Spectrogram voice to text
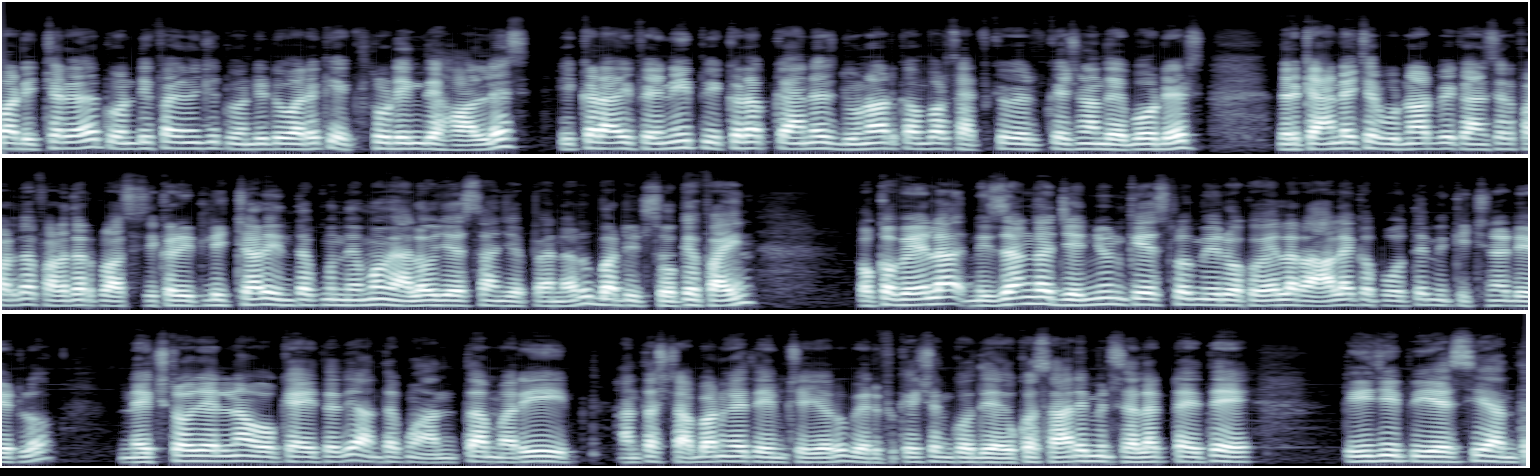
వాడు ఇచ్చారు కదా ట్వంటీ ఫైవ్ నుంచి ట్వంటీ టూ వరకు ఎక్స్క్లూడింగ్ ది హాలిడేస్ ఇక్కడ if any picked up candidates do not come for certificate verification on the above dates their candidature would not be consider for the further process ఇక్కడ ఇట్లా ఇచ్చారు ఇంతకుముందేమో అలౌ చేస్తా అని చెప్పన్నారు బట్ ఇట్స్ ఓకే ఫైన్ ఒకవేళ నిజంగా జెన్యున్ కేసులో మీరు ఒకవేళ రాలేకపోతే మీకు ఇచ్చిన డేట్లో నెక్స్ట్ రోజు వెళ్ళినా ఓకే అవుతుంది. అంతకు అంత మరీ అంత స్టబన్గా అయితే ఏం చేయరు వెరిఫికేషన్ కొద్దిగా ఒకసారి మీరు సెలెక్ట్ అయితే టీజీపీఎస్సీ అంత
